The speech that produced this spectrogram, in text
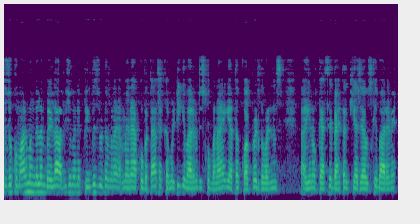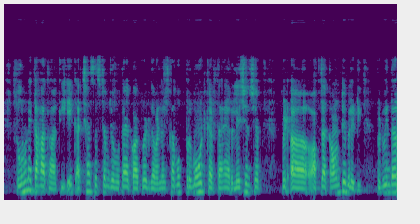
तो जो कुमार मंगलम बिरला, अभी जो मैंने प्रीवियस वीडियो में मैंने आपको बताया था कमेटी के बारे में, जिसको बनाया गया था कॉर्पोरेट गवर्नेंस यू नो कैसे बेहतर किया जाए उसके बारे में तो उन्होंने कहा था कि एक अच्छा सिस्टम जो होता है कॉर्पोरेट गवर्नेंस का, वो प्रमोट करता है relationship of the accountability between the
